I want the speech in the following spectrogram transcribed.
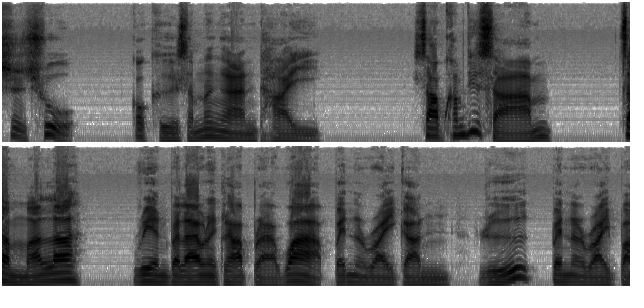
ชื่อชู่ก็คือสำนักงงานไทย ศัพท์คำที่สามจัมาละเรียนไปแล้วนะครับ แปลว่า เป็นอะไรกัน หรือเป็นอะไรไป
